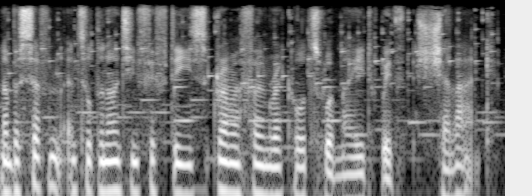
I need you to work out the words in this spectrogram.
Number seven, until the 1950s, gramophone records were made with shellac.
